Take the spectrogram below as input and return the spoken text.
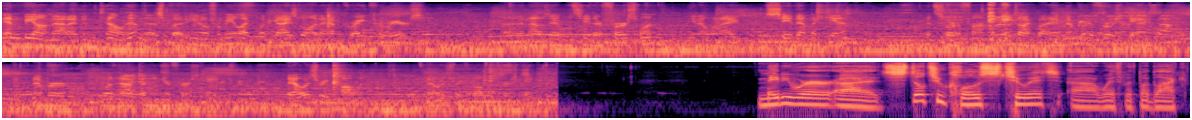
And beyond that, I didn't tell him this, but you know, for me, like when guys go on to have great careers, uh, and I was able to see their first one. You know, when I see them again, it's sort of fun to talk about. Hey, remember your first game? Remember what happened in your first game? They always recall it. They always recall the first game. maybe we're uh, still too close to it uh, with with Bud Black,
